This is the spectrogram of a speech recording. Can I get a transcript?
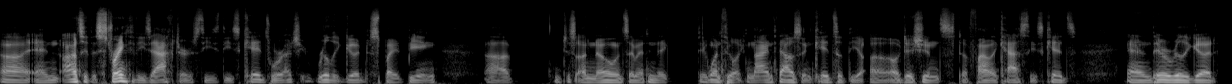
Uh, and honestly, the strength of these actors, these these kids, were actually really good despite being uh, just unknowns. I, mean, I think they, they went through like nine thousand kids at the uh, auditions to finally cast these kids, and they were really good.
